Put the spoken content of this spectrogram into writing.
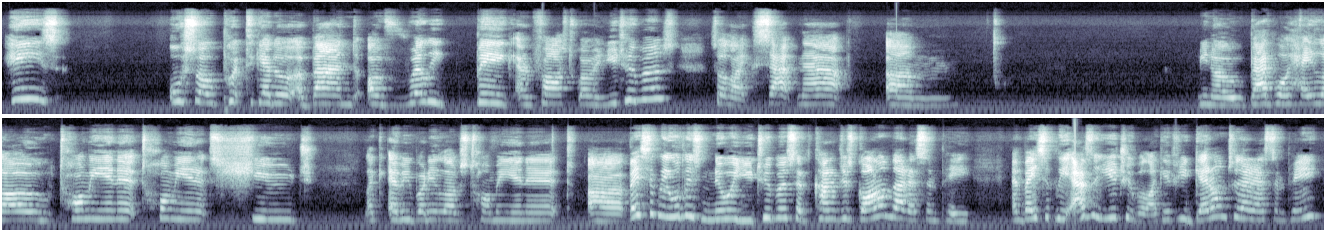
he's also put together a band of really big and fast growing YouTubers. So like Sapnap, um, you know, Bad Boy Halo, TommyInnit. Tommy in it's huge. Like everybody loves TommyInnit. Uh, basically, all these newer YouTubers have kind of just gone on that SMP, and basically, as a YouTuber, like if you get onto that SMP,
